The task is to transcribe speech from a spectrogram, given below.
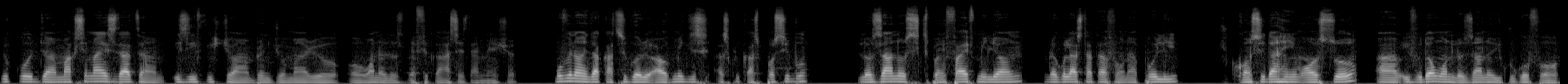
you could uh, maximize that um, easy fixture and bring Joao Mario or one of those Benfica assets I mentioned. Moving on in that category, I'll make this as quick as possible. Lozano 6.5 million regular starter for Napoli. Consider him also. Um, if you don't want Lozano, you could go for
